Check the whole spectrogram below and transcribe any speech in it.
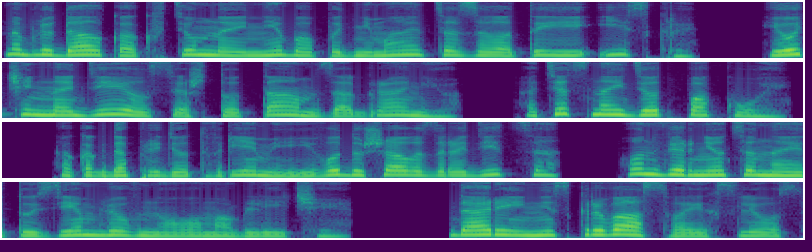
наблюдал, как в темное небо поднимаются золотые искры, и очень надеялся, что там, за гранью, отец найдет покой, а когда придет время и его душа возродится, он вернется на эту землю в новом обличии. Дарий не скрывал своих слез,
